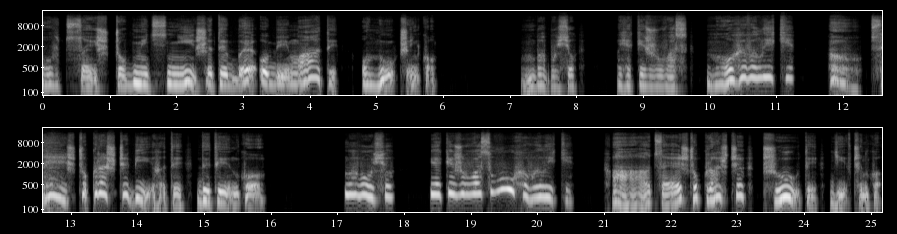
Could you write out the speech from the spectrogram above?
Оце щоб міцніше тебе обіймати, онученько. Бабусю, які ж у вас ноги великі? О, це щоб краще бігати, дитинко. Бабусю, які ж у вас вуха великі? А це щоб краще чути, дівчинко.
